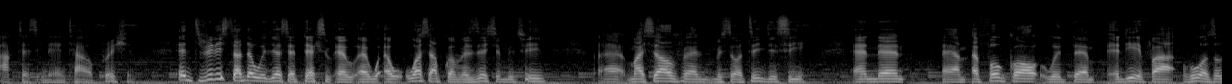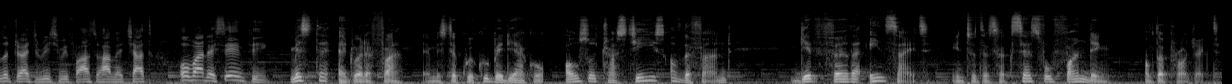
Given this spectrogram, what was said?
actors in the entire operation. It really started with just a text, a, a, a WhatsApp conversation between uh, myself and Mr. Otinjisi and then um, a phone call with um, Effah, who was also trying to reach me for us to have a chat over the same thing. Mr. Edward Effah and Mr. Kweku Bediako, also trustees of the fund, give further insight into the successful funding of the project.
